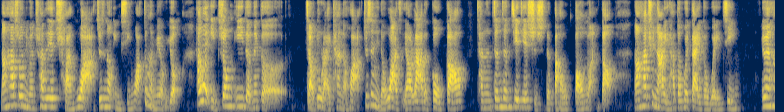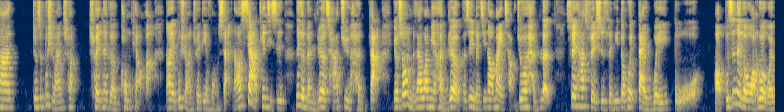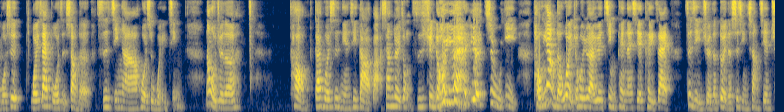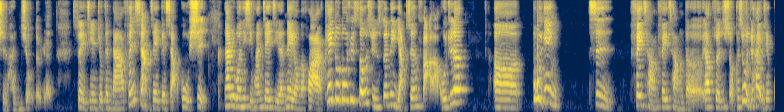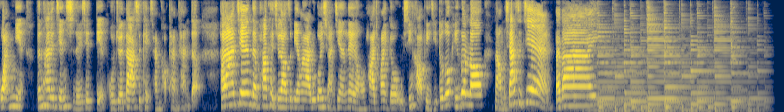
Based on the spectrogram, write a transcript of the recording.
然后他说，你们穿这些船袜，就是那种隐形袜，根本没有用。他说以中医的那个角度来看的话，就是你的袜子要拉得够高。才能真正结结实实的保保暖到，然后他去哪里他都会带一个围巾，因为他就是不喜欢穿吹那个空调嘛，然后也不喜欢吹电风扇，然后夏天其实那个冷热差距很大，有时候你们在外面很热，可是你们进到卖场就会很冷，所以他随时随地都会带围脖，哦，不是那个网络围脖，是围在脖子上的丝巾啊，或者是围巾。那我觉得。靠，该不会是年纪大了吧？相对这种资讯都会越来越注意。同样的，我也就会越来越敬佩那些可以在自己觉得对的事情上坚持很久的人。所以今天就跟大家分享这个小故事。那如果你喜欢这一集的内容的话，可以多多去搜寻孙俪养生法啦。我觉得，呃，不一定是非常非常的要遵守，可是我觉得他有些观念跟他的坚持的一些点，我觉得大家是可以参考看看的。好啦，今天的 podcast 就到这边啦。如果你喜欢今天的内容的话，就欢迎给我五星好评以及多多评论喽。那我们下次见，拜拜。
